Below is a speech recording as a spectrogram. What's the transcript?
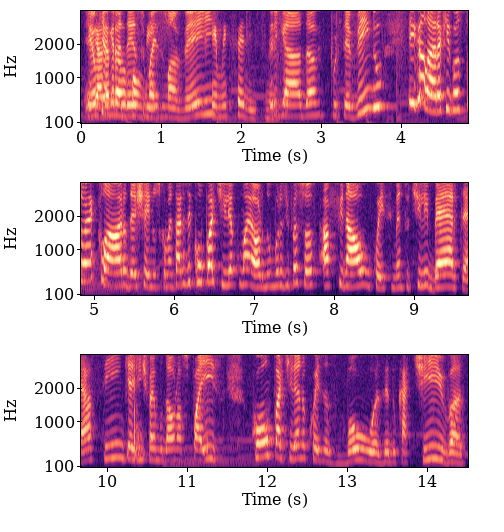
obrigada eu que agradeço mais uma vez. Fiquei muito feliz. Mesmo. Obrigada por ter vindo. E galera que gostou, é claro, deixa aí nos comentários e compartilha com o maior número de pessoas. Afinal, o conhecimento te liberta. É assim que a gente vai mudar o nosso país, compartilhando coisas boas, educativas.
